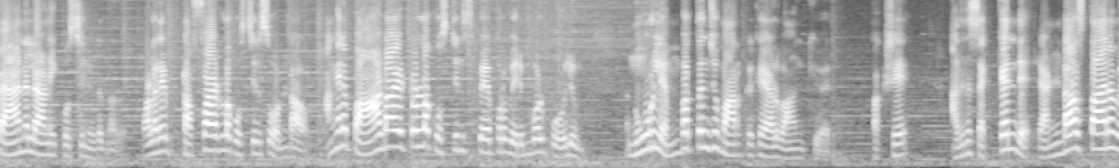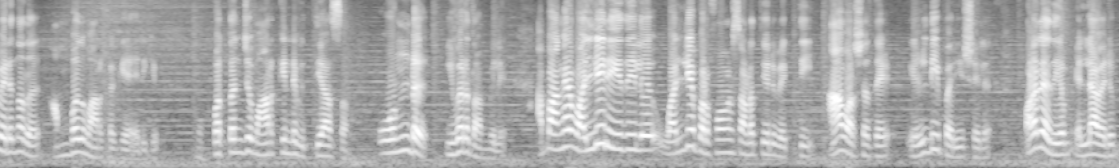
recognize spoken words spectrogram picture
പാനലാണ് ഈ ക്വസ്റ്റ്യൻ ഇടുന്നത്. വളരെ ടഫായിട്ടുള്ള ക്വസ്റ്റ്യൻസും ഉണ്ടാവും. അങ്ങനെ പാടായിട്ടുള്ള ക്വസ്റ്റ്യൻസ് പേപ്പർ വരുമ്പോൾ പോലും നൂറിൽ എൺപത്തഞ്ച് മാർക്കൊക്കെ അയാൾ വാങ്ങിക്കുമായിരുന്നു പക്ഷേ അതിന് സെക്കൻഡ് രണ്ടാം സ്ഥാനം വരുന്നത് അമ്പത് മാർക്കൊക്കെ ആയിരിക്കും. മുപ്പത്തഞ്ച് മാർക്കിന്റെ വ്യത്യാസം ഉണ്ട് ഇവർ തമ്മിൽ അപ്പോൾ അങ്ങനെ വലിയ രീതിയിൽ വലിയ പെർഫോമൻസ് നടത്തിയ ഒരു വ്യക്തി ആ വർഷത്തെ എൽ ഡി പരീക്ഷയിൽ വളരെയധികം എല്ലാവരും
